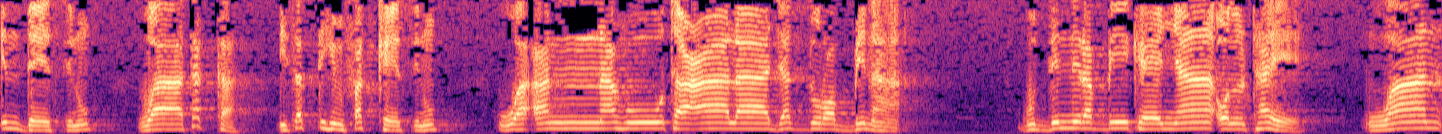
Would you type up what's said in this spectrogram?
qindeessinu waa takka isatti hin fakkeessinu وأنه تعالى جد ربنا قدن ربي كينيا ألتاي وان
